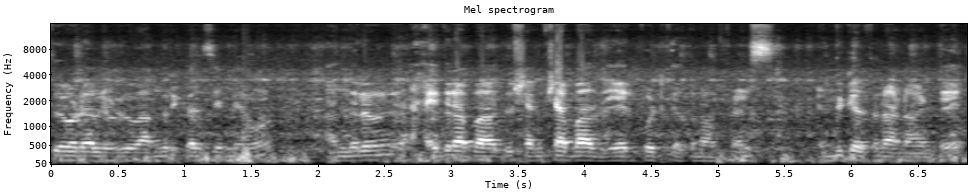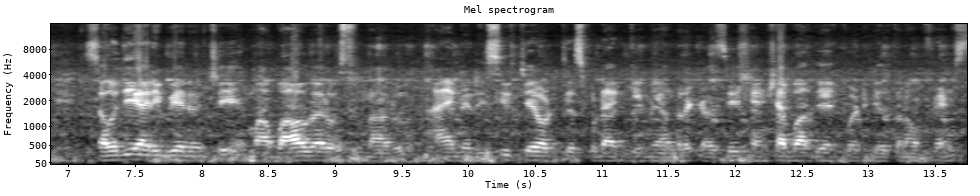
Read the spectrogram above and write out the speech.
తోడలుడు అందరు కలిసి మేము అందరూ హైదరాబాద్ శంషాబాద్ ఎయిర్పోర్ట్కి వెళ్తున్నాం ఫ్రెండ్స్. ఎందుకు వెళ్తున్నాను అంటే సౌదీ అరేబియా నుంచి మా బావగారు వస్తున్నారు. ఆయన రిసీవ్ చేయడం తీసుకోవడానికి మేము అందరూ కలిసి శంషాబాద్ ఎయిర్పోర్ట్కి వెళ్తున్నాం ఫ్రెండ్స్.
